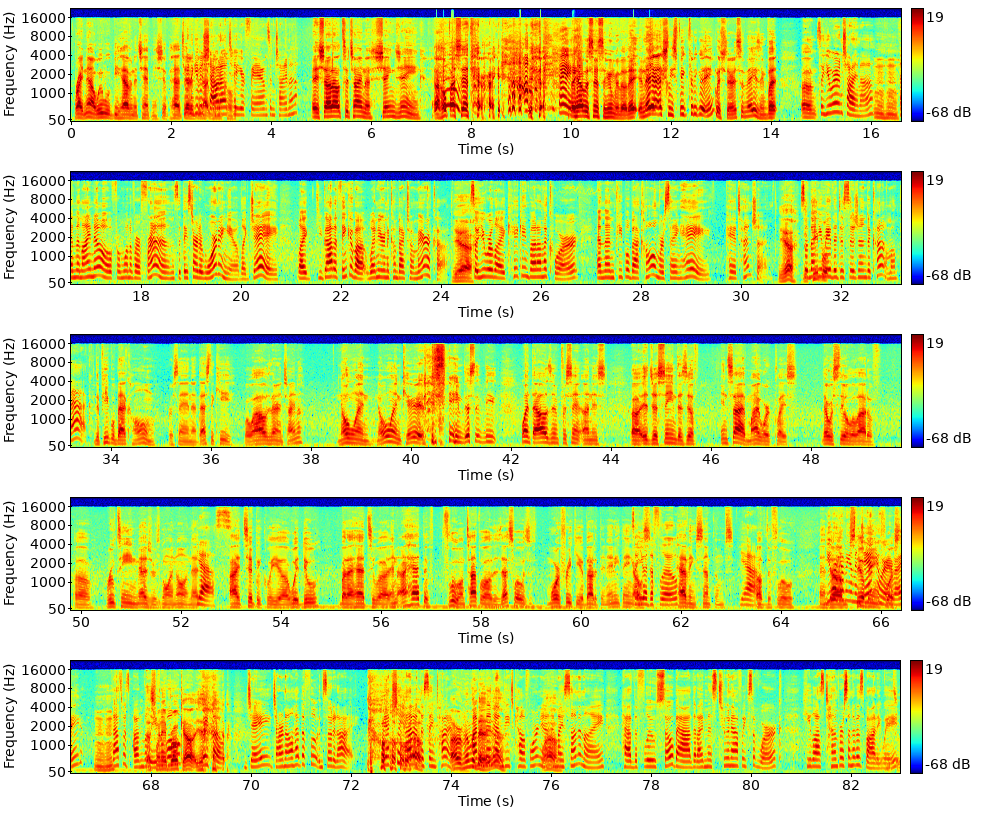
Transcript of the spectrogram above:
right now we would be having a championship had Do you want to give a shout out to your fans in China? Hey, shout out to China, Shenzhen. I hope I said that right. Hey, They have a sense of humor though. They and they actually speak pretty good English there. It's amazing. But um, so you were in China. mhm. And then I know from one of our friends that they started warning you, like Jay, like you got to think about when you're going to come back to America. yeah, So you were like kicking butt on the court, and then people back home were saying, "Hey, pay attention." yeah. So the then you made the decision to come back. the people back home were saying that that's the key. But while I was there in China, no one, no one cared. It seemed just to be 1,000% honest. Uh, it just seemed as if inside my workplace, there was still a lot of uh, routine measures going on that Yes. I typically uh, would do, but I had to, uh, and I had the flu on top of all this. That's what was more freaky about it than anything. I so you was had the flu. having symptoms yeah. of the flu, and you were um, having them in still January, being forced. right? hmm That's what's unbelievable. That's when it broke out. Yeah. Wait though, Jay Jarnell had the flu, and so did I. We actually had it at the same time. I remember I'm that, in Manhattan yeah. Beach, California, Wow. and my son and I had the flu so bad that I missed two and a half weeks of work. He lost 10% of his body weight.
